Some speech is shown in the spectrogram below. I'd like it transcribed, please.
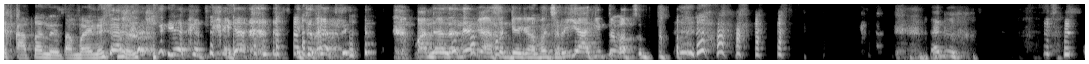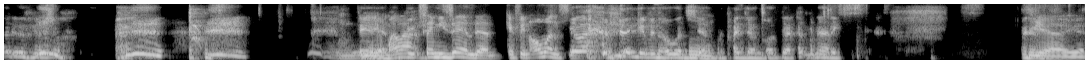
cekatan ya tambahinnya Iya, kayak itu kan pandangannya gak segeng sama ceria gitu maksudnya. Aduh. Aduh. ya Allah. iya, Iya, malah tapi- Sami Zayn dan Kevin Owens ya. Bilang Kevin Owens Hmm. yang perpanjang kontrak kan menarik. iya iya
